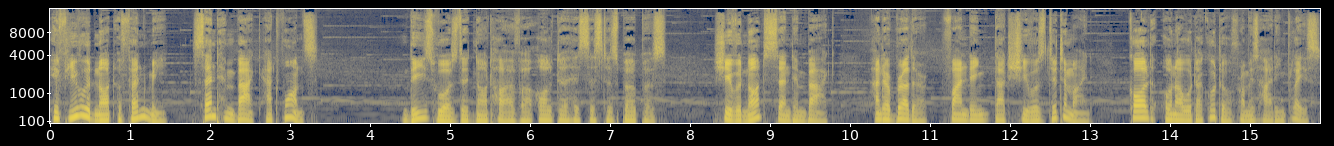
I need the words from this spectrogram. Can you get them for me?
If you would not offend me, send him back at once. These words did not, however, alter his sister's purpose. She would not send him back, and her brother, finding that she was determined, called O-na-wut-a-qut-o from his hiding place.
